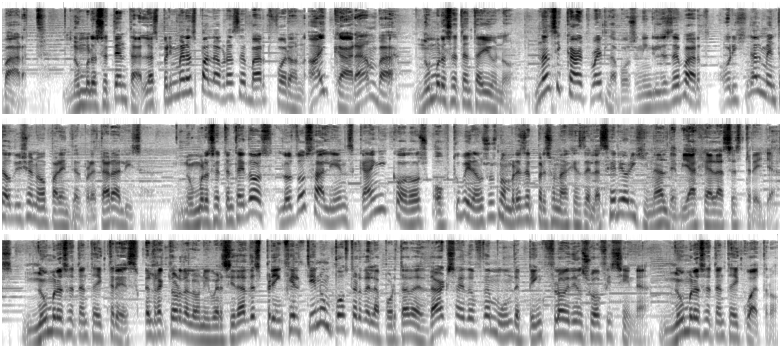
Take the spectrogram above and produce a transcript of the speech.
Bart. Número 70. Las primeras palabras de Bart fueron ¡Ay caramba! Número 71. Nancy Cartwright, la voz en inglés de Bart, originalmente audicionó para interpretar a Lisa. Número 72. Los dos aliens, Kang y Kodos, obtuvieron sus nombres de personajes de la serie original de Viaje a las Estrellas. Número 73. El rector de la Universidad de Springfield tiene un póster de la portada de Dark Side of the Moon de Pink Floyd en su oficina. Número 74.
